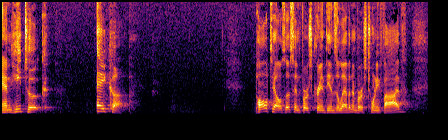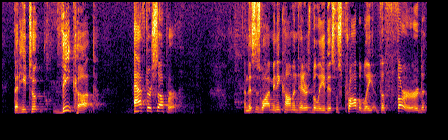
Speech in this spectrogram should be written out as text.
and he took a cup. Paul tells us in 1 Corinthians 11 and verse 25 that he took the cup after supper. And this is why many commentators believe this was probably the third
